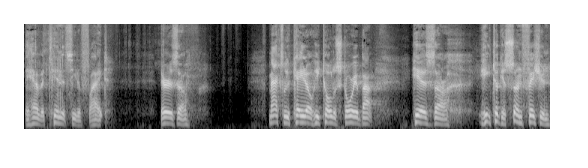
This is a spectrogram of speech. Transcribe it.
They have a tendency to fight. There's a Max Lucado, he told a story about his uh, he took his son fishing,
